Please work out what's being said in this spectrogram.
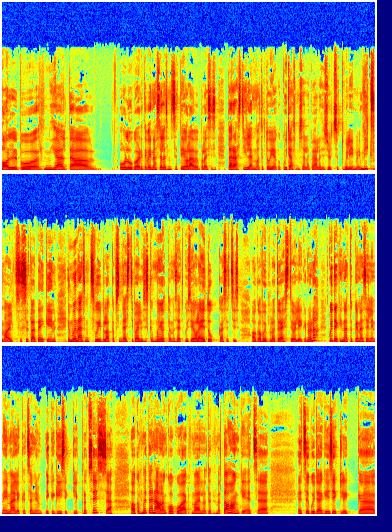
halbu nii-öelda olukordi või noh, selles mõttes, et ei ole võib-olla siis pärast hiljem vaata, et oi, aga kuidas ma selle peale siis üldse tulin või miks ma üldse seda tegin. ja mõnes mõttes võib-olla hakkab sind hästi palju siis ka mõjutama see, et kui see ei ole edukas, et siis, aga võib-olla tõesti oligi, no noh, kuidagi natukene selline imelik, et see on ikkagi isiklik protsess. aga ma täna olen kogu aeg mõelnud, et ma tahangi, et see et see kuidagi isiklik äh,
